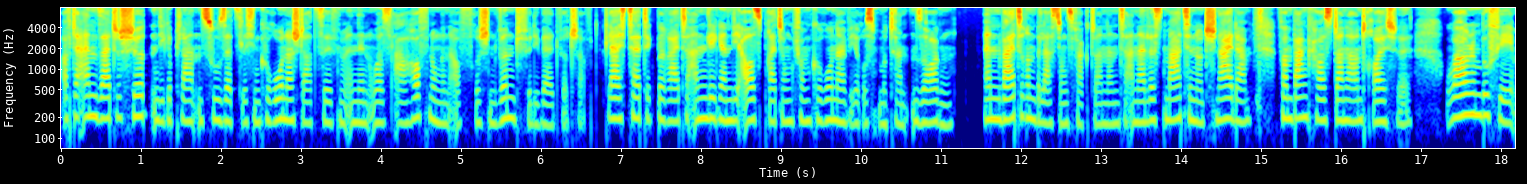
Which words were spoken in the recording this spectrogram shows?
Auf der einen Seite schürten die geplanten zusätzlichen Corona-Staatshilfen in den USA Hoffnungen auf frischen Wind für die Weltwirtschaft. Gleichzeitig bereite Anlegern die Ausbreitung vom Coronavirus-Mutanten Sorgen. Einen weiteren Belastungsfaktor nannte Analyst Martin und Schneider vom Bankhaus Donner und Reuschel. Warren Buffet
